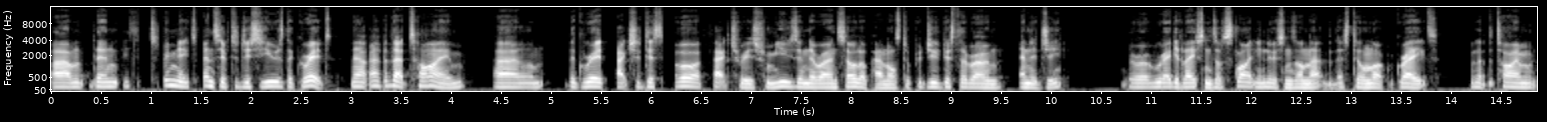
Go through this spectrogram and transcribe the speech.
um, then it's extremely expensive to just use the grid. Now, at that time, um, the grid actually disallowed factories from using their own solar panels to produce their own energy. There are regulations that slightly loosened on that, but they're still not great. But at the time,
